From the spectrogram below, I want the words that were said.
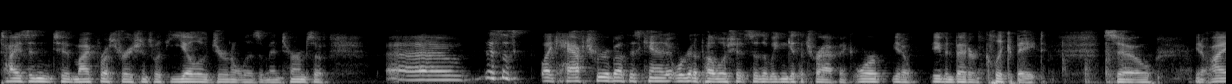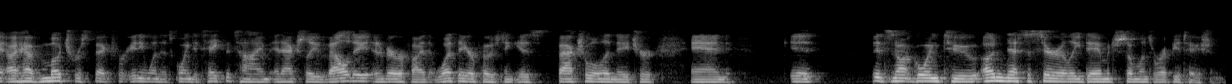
ties into my frustrations with yellow journalism in terms of uh, this is like half true about this candidate. We're going to publish it so that we can get the traffic, or you know, even better, clickbait. So, you know, I, I have much respect for anyone that's going to take the time and actually validate and verify that what they are posting is factual in nature, and it it's not going to unnecessarily damage someone's reputation.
